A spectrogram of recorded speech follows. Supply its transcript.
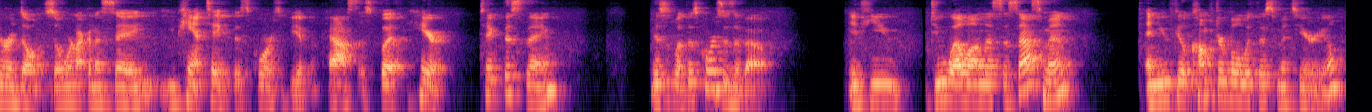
they're adults. So we're not going to say you can't take this course if you haven't passed this. But here, take this thing. This is what this course is about. If you do well on this assessment and you feel comfortable with this material,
